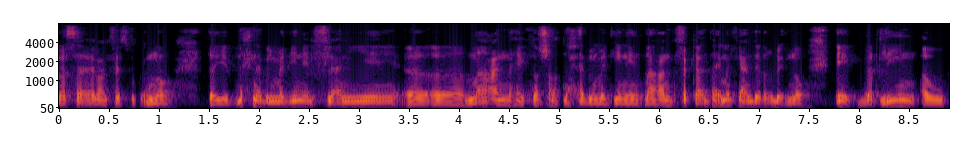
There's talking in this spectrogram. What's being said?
رسائل على الفيسبوك إنه طيب نحن بالمدينة الفلانية ما عندنا هيك نشاط نحن بالمدينة ما عندنا فكان دائما في عندي رغبة إنه إيه برلين أو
